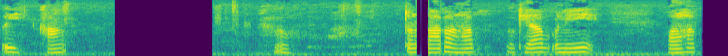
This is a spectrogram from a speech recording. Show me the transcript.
เฮ้ย ค้างอ้าว ตัวลาก่อนครับ โอเคครับ วันนี้พอแล้วครับ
